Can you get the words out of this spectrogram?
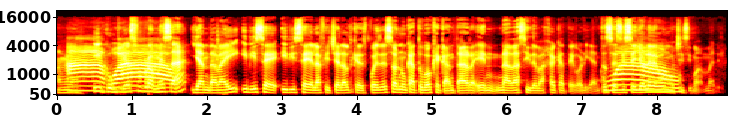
Ah, mira. Ah, y cumplió su wow. promesa y andaba ahí y dice, y dice Ella Fitzgerald que después de eso nunca tuvo que cantar en nada así de baja categoría. Entonces dice, yo le debo Wow. muchísimo a Marilyn.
